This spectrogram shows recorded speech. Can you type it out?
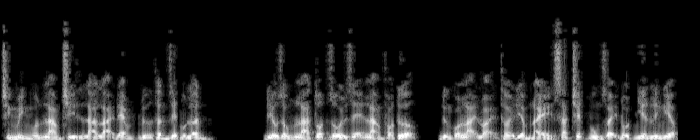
Chính mình muốn làm chỉ là lại đem nữ thần giết một lần. Điều giống là tốt rồi dễ làm pho tượng, đừng có lại loại thời điểm này sát chết vùng dậy đột nhiên linh nghiệm.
